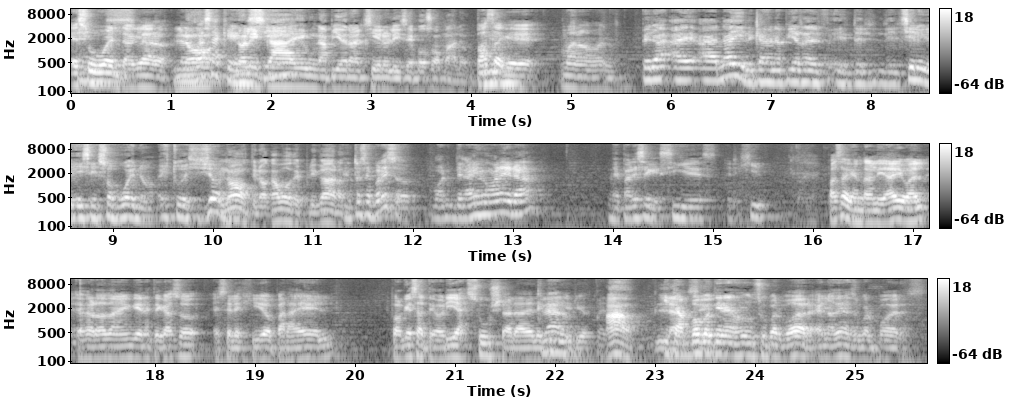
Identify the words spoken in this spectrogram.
es su vuelta, claro. Lo que no pasa es que no le sí- cae una piedra al cielo y le dice vos sos malo. Pasa que. Bueno, bueno. Pero a, a nadie le cae una piedra del, eh, del- del cielo y le dice, sos bueno, es tu decisión. No, te lo acabo de explicar. Entonces por eso, de la misma manera, me parece que sí es elegido. Pasa que en realidad, igual, es verdad también que en este caso es elegido para él. Porque esa teoría es suya, la del Claro. equilibrio. pero Ah, Y la- tampoco sí. tiene un superpoder, él no tiene superpoderes.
